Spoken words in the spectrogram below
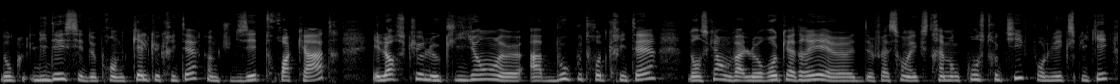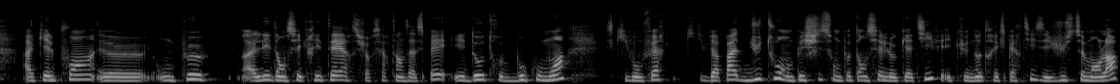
Donc l'idée, c'est de prendre quelques critères, comme tu disais, 3-4. Et lorsque le client euh, a beaucoup trop de critères, dans ce cas, on va le recadrer de façon extrêmement constructive pour lui expliquer à quel point on peut aller dans ces critères sur certains aspects et d'autres beaucoup moins, ce qui vont faire qui ne va pas du tout empêcher son potentiel locatif et que notre expertise est justement là.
